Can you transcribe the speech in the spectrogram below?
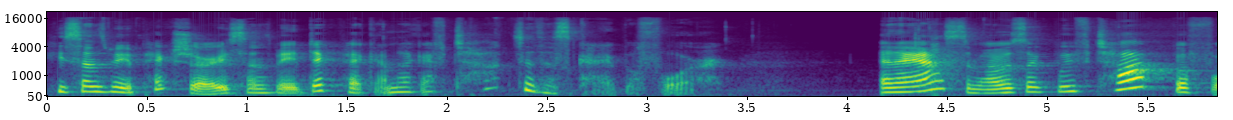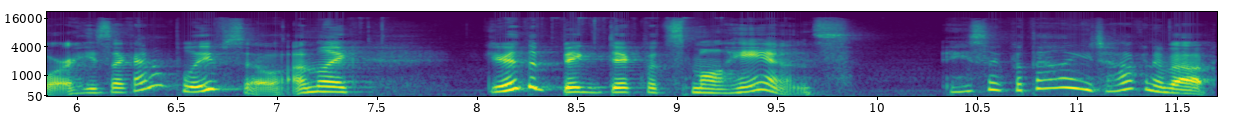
he sends me a picture. He sends me a dick pic. I'm like, I've talked to this guy before. And I asked him, I was like, we've talked before. He's like, I don't believe so. I'm like, you're the big dick with small hands. He's like, what the hell are you talking about?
